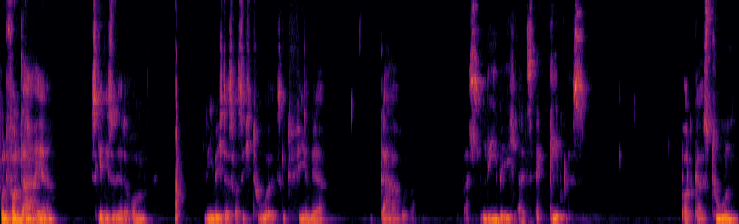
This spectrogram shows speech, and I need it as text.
Und von daher es geht nicht so sehr darum, liebe ich das, was ich tue. Es geht vielmehr darüber, was liebe ich als Ergebnis. Podcast tun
